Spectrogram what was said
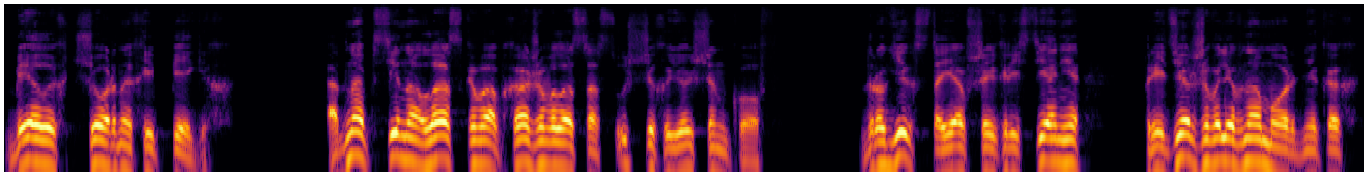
белых, черных и пегих. Одна псина ласково обхаживала сосущих ее щенков. Других, стоявшие крестьяне, придерживали в намордниках.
